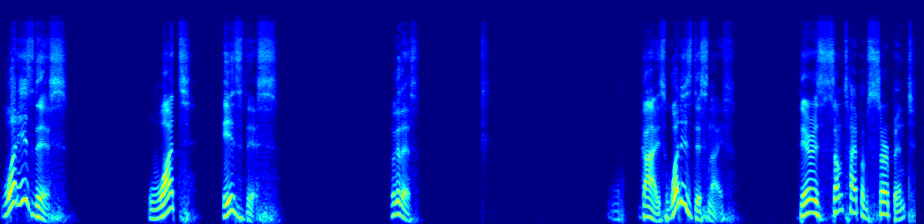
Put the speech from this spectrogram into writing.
What is this? What is this? Look at this. Guys, what is this knife? There is some type of serpent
